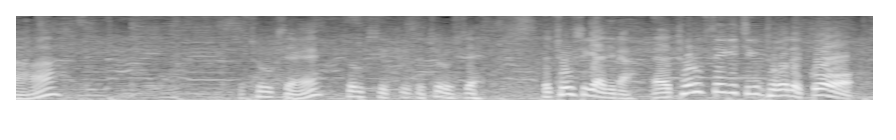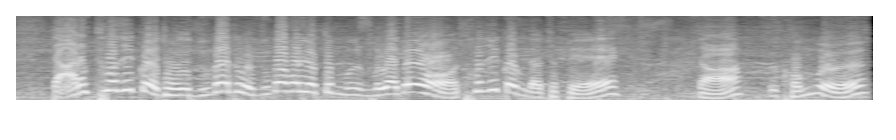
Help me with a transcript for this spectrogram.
자. 초록색, 초록색, 초록색, 초록색. 네, 초록색이 아니라, 예, 초록색이 지금 저거 됐고, 자, 아래 터질 거예요. 저, 누가, 누- 누가 걸렸든 몰- 몰라도 터질 겁니다, 어차피. 자, 그 건물.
